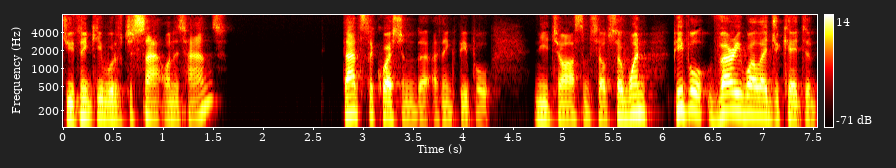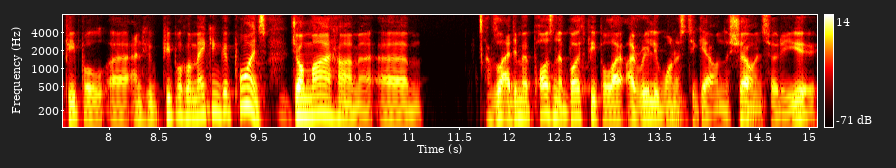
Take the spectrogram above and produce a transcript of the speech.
Do you think he would have just sat on his hands? That's the question that I think people need to ask themselves. So when people, very well educated people, uh, and who people who are making good points, John Mearsheimer, um, Vladimir Posner, both people I, I really want us to get on the show, and so do you.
